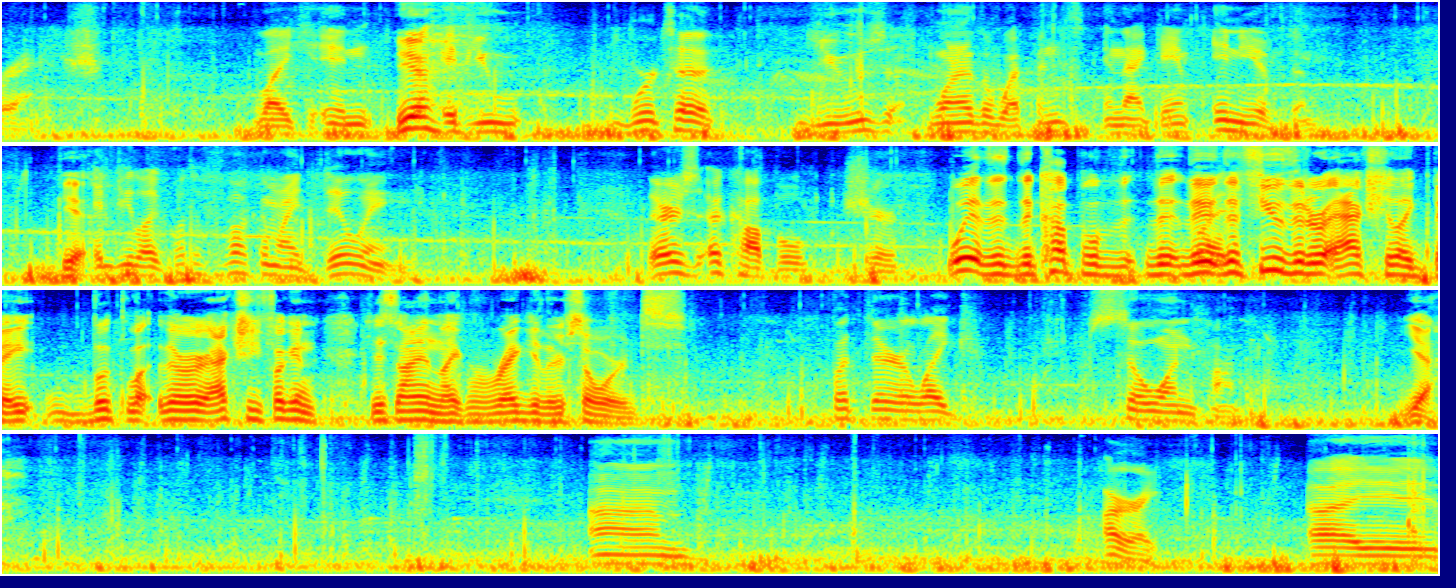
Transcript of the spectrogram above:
trash. Like in Yeah. if you were to use one of the weapons in that game, any of them, Yeah. it'd be like, what the fuck am I doing? There's a couple, sure. Well, the, the couple, the, the, the, the few that are actually like ba- look like they're actually fucking designed like regular swords. but they're like so uncommon. Yeah. Um. All right. Uh,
